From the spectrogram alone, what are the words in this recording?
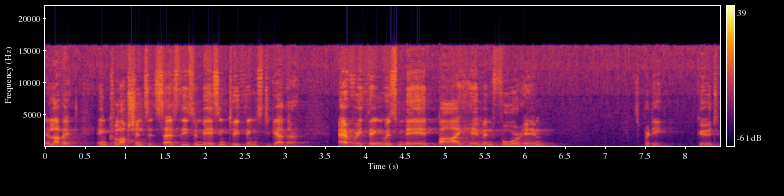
I love it. In Colossians, it says these amazing two things together. Everything was made by him and for him. It's pretty good,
